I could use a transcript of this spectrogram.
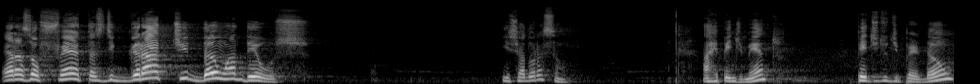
Eram as ofertas de gratidão a Deus. Isso é adoração. Arrependimento, pedido de perdão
